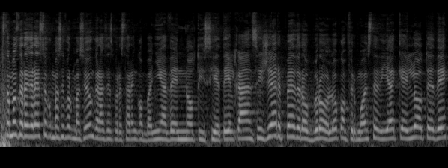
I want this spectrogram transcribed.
Estamos de regreso con más información. Gracias por estar en compañía de Noti7. El canciller Pedro Brolo confirmó este día que el lote de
